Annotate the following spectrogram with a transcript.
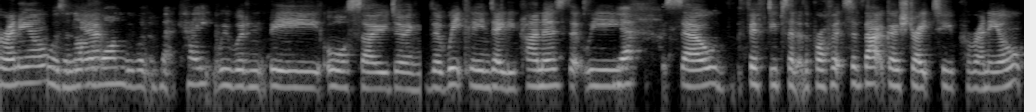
Perennial was another yeah. one. We wouldn't have met Kate. We wouldn't be also doing the weekly and daily planners that we Yeah. sell. 50% of the profits of that go straight to Perennial.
